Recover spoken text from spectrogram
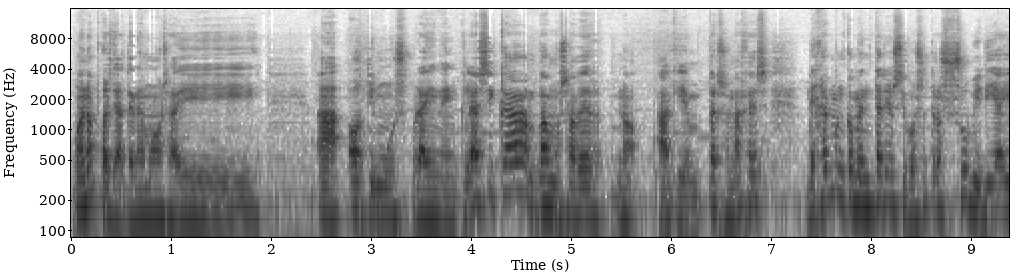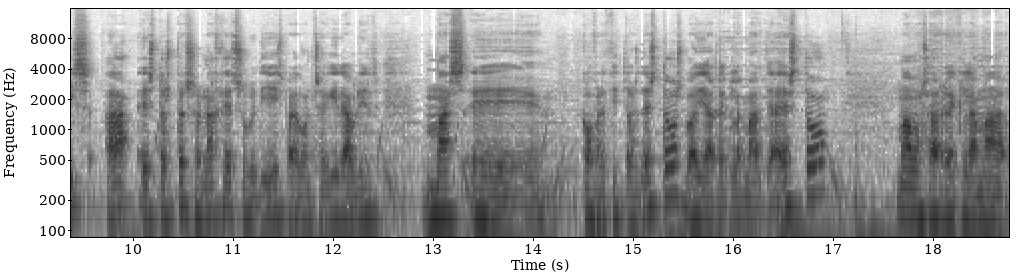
Bueno, pues ya tenemos ahí a Optimus Prime en clásica. Vamos a ver, no, aquí en personajes. Dejadme en comentarios si vosotros subiríais a estos personajes, subiríais para conseguir abrir más eh, cofrecitos de estos. Voy a reclamar ya esto. Vamos a reclamar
